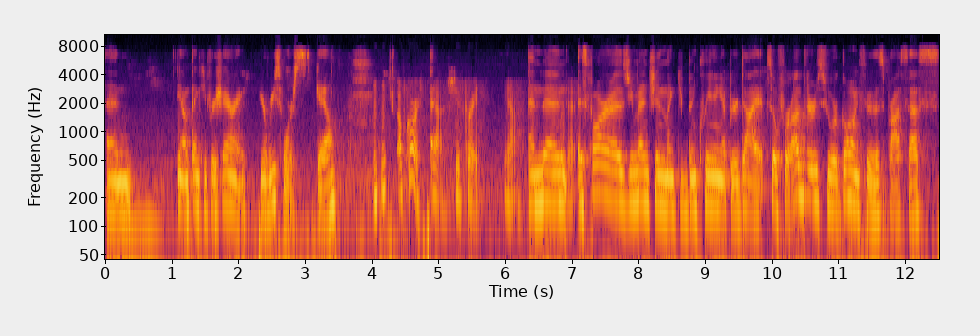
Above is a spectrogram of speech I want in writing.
and you know, thank you for sharing your resource, Gayle. Mm-hmm. Of course, yeah, she's great. Yeah. And then, as far as you mentioned, like you've been cleaning up your diet. So, for others who are going through this process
